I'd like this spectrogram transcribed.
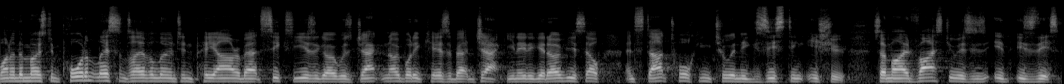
One of the most important lessons I ever learned in PR about six years ago was Jack, nobody cares about Jack. You need to get over yourself and start talking to an existing issue. So, my advice to you is, is, is this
